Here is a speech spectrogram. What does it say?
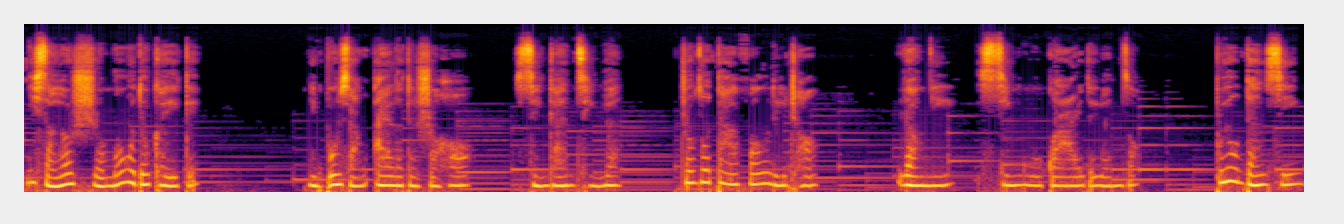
你想要什么我都可以给。你不想爱了的时候，心甘情愿，装作大方离场，让你心无挂碍的远走。不用担心，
